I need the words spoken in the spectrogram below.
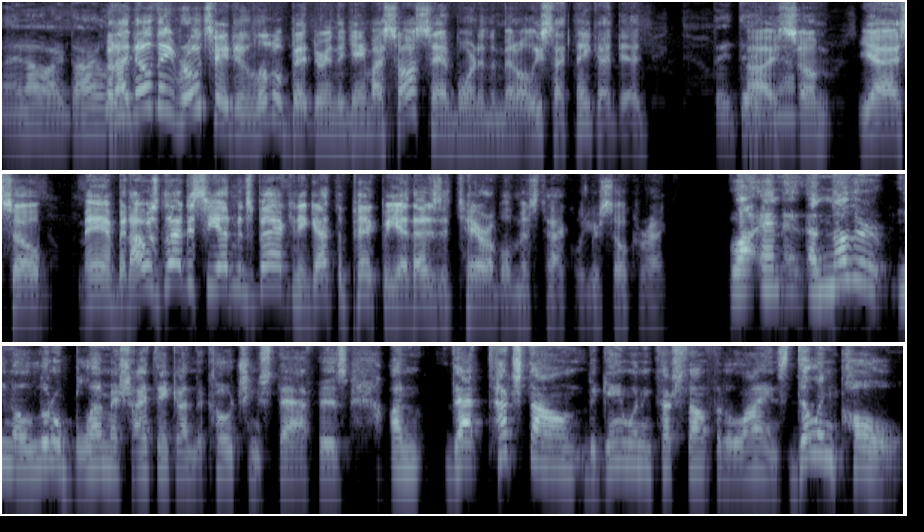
I know our darling. But I know they rotated a little bit during the game. I saw Sanborn in the middle. At least I think I did. they did. Uh, yeah. So yeah, so man, but I was glad to see Edmunds back and he got the pick. But yeah, that is a terrible missed tackle. You're so correct. Well, and, and another, you know, little blemish I think on the coaching staff is on that touchdown, the game-winning touchdown for the Lions. Dylan Cole,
